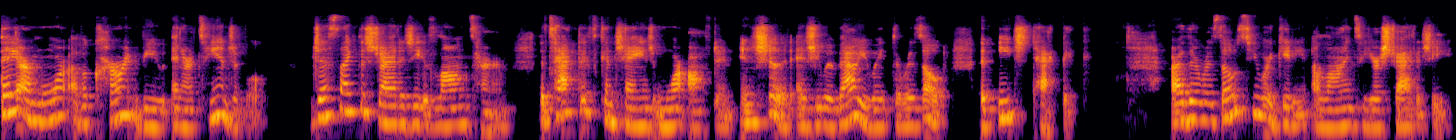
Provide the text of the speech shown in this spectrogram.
They are more of a current view and are tangible. Just like the strategy is long term, the tactics can change more often and should as you evaluate the result of each tactic. Are the results you are getting aligned to your strategy?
